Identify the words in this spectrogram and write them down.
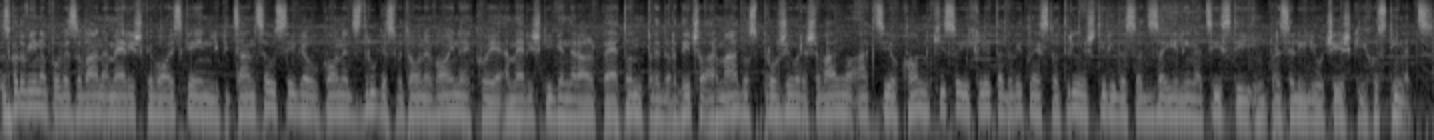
Zgodovina povezovanj ameriške vojske in lipicancev sega v konec druge svetovne vojne, ko je ameriški general Patton pred Rdečo armado sprožil reševalno akcijo Kon, ki so jih leta 1943 zajeli nacisti in preselili v češki hostinec.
